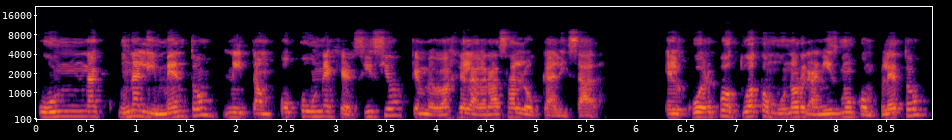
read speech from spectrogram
un alimento ni tampoco un ejercicio que me baje la grasa localizada. El cuerpo actúa como un organismo completo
